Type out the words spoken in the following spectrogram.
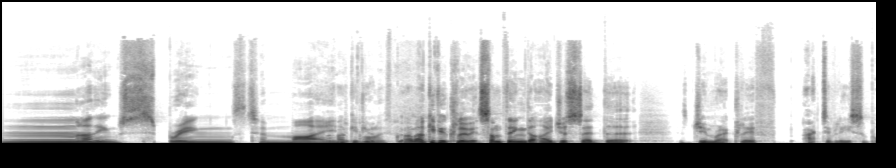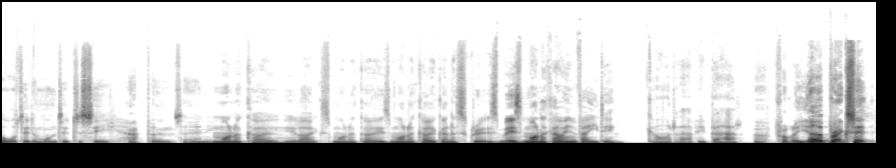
Mm, nothing springs to mind. I'll give you. I'll give you a clue. It's something that I just said that Jim Ratcliffe actively supported and wanted to see happen. Any... Monaco. He likes Monaco. Is Monaco going to screw? Is, is Monaco invading? God, that'd be bad. Uh, probably uh, Brexit.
